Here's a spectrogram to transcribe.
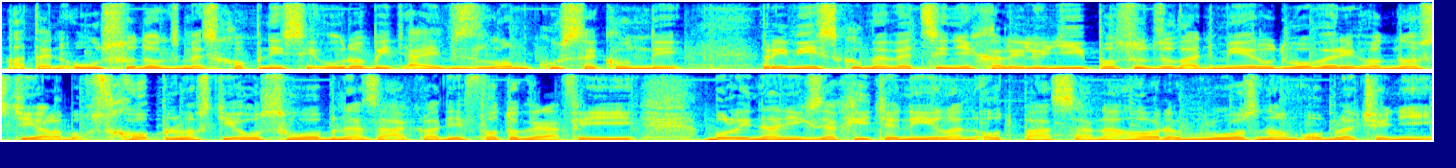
A ten úsudok sme schopní si urobiť aj v zlomku sekundy. Pri výskume vedci nechali ľudí posudzovať mieru dôveryhodnosti alebo schopnosti osôb na základe fotografií. Boli na nich zachytení len od pása nahor v rôznom oblečení.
